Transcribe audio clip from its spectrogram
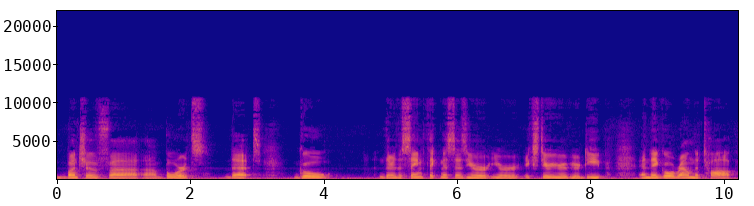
bunch of uh, uh, boards that go they're the same thickness as your your exterior of your deep and they go around the top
